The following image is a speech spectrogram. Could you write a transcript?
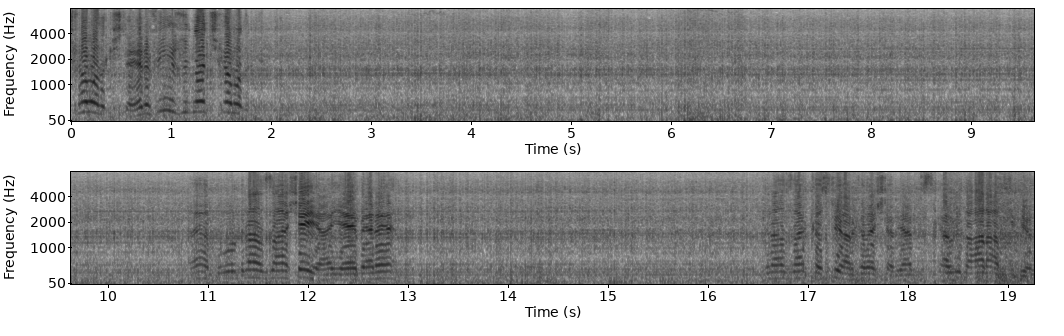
Çıkamadık işte. Herifin yüzünden çıkamadık. Evet bu biraz daha şey ya YBR biraz daha kasıyor arkadaşlar yani Discovery daha rahat gidiyor.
